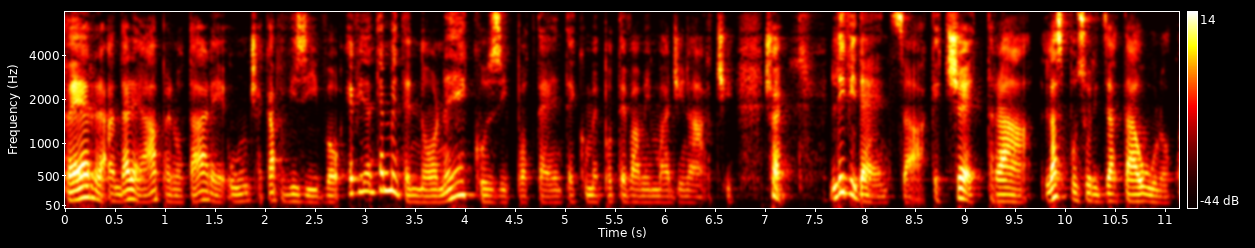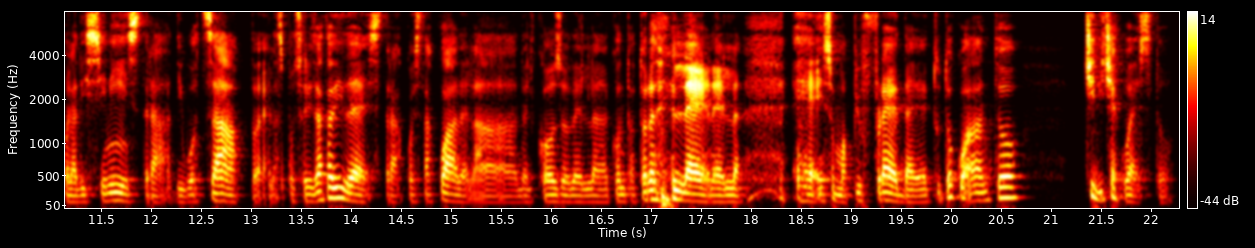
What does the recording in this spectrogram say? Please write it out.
per andare a prenotare un check-up visivo, evidentemente non è così potente come potevamo immaginarci. Cioè, l'evidenza che c'è tra la sponsorizzata 1, quella di sinistra di WhatsApp, e la sponsorizzata di destra, questa qua della, del coso del contatore dell'Enel, è insomma più fredda e tutto quanto, ci dice questo.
